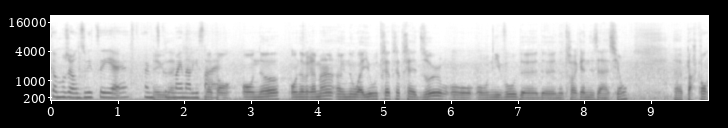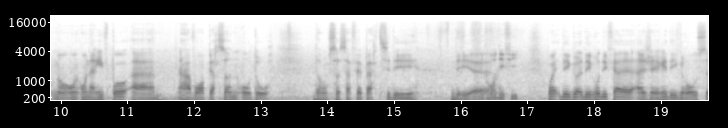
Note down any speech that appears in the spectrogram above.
comme aujourd'hui, euh, un petit coup de main dans les serres. Donc, on, a, on a vraiment un noyau très, très, très dur au, niveau de, notre organisation. Euh, par contre, on n'arrive pas à, avoir personne autour. Donc ça, ça fait partie des... Des, gros défis. Oui, des, des, gros défis à, à gérer, des grosses,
